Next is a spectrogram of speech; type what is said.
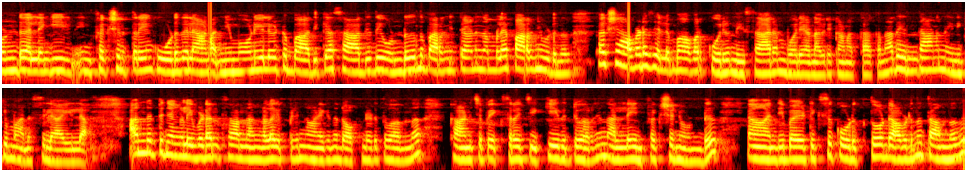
ഉണ്ട്. അല്ലെങ്കിൽ ഇൻഫെക്ഷൻ ഇത്രയും കൂടുതലാണ്. ന്യൂമോണിയയിലോട്ട് ബാധിക്കാൻ സാധ്യതയുണ്ട് എന്ന് പറഞ്ഞിട്ടാണ് നമ്മളെ പറഞ്ഞു വിടുന്നത്. പക്ഷേ അവിടെ ചെല്ലുമ്പോൾ അവർക്കൊരു നിസാരം പോലെയാണ് അവർ കണക്കാക്കുന്നത്. അതെന്താണെന്ന് എനിക്ക് മനസ്സിലായില്ല. എന്നിട്ട് ഞങ്ങൾ ഇവിടെ ഞങ്ങൾ എപ്പോഴും കാണിക്കുന്ന ഡോക്ടറിന്റെ അടുത്ത് വന്ന് കാണിച്ചപ്പോൾ എക്സ്റേ ചെക്ക് ചെയ്തിട്ട് പറഞ്ഞു നല്ല ഇൻഫെക്ഷൻ ഉണ്ട്. ആന്റിബയോട്ടിക്സ് കൊടുത്തുകൊണ്ട് അവിടുന്ന് തന്നത്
